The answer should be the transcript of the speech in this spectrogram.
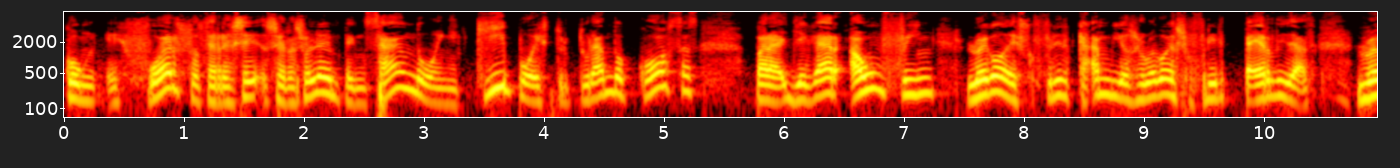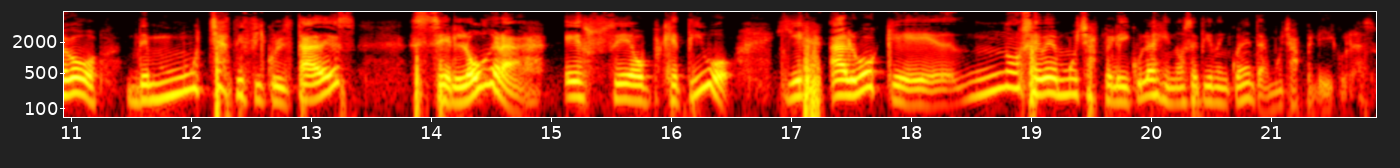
con esfuerzo, se, se resuelven pensando en equipo, estructurando cosas para llegar a un fin luego de sufrir cambios, luego de sufrir pérdidas, luego de muchas dificultades, se logra ese objetivo. Y es algo que no se ve en muchas películas y no se tiene en cuenta en muchas películas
